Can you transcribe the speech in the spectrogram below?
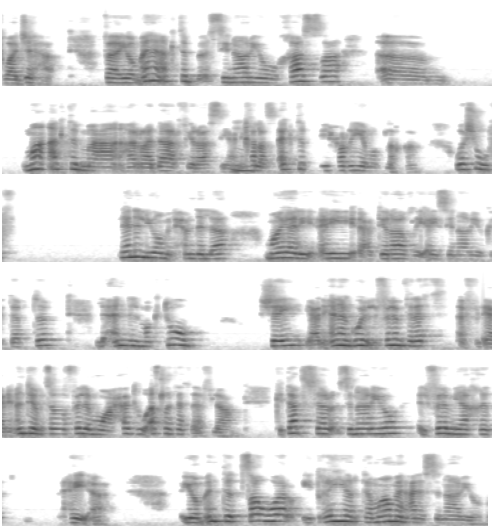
تواجهها فيوم أنا أكتب سيناريو خاصة آم، ما أكتب مع هالرادار في راسي يعني. خلاص أكتب بحرية مطلقة وأشوف لين اليوم الحمد لله ما يلي أي اعتراض لأي سيناريو كتبته لأن المكتوب شيء. يعني أنا أقول الفيلم ثلاث أفل... يعني أنت يوم تسوي فيلم واحد هو أصلا ثلاث أفلام. كتابه سيناريو الفيلم ياخذ هيئة. يوم أنت تصور يتغير تماما عن السيناريو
